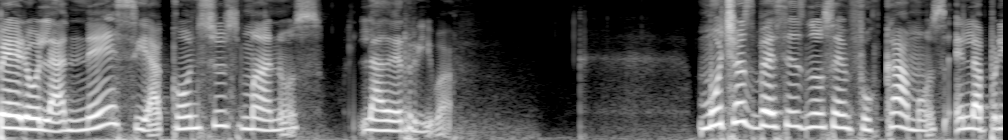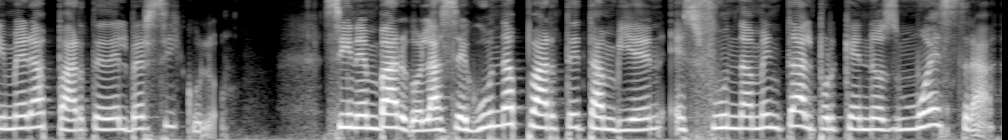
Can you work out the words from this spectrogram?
pero la necia con sus manos la derriba. Muchas veces nos enfocamos en la primera parte del versículo sin embargo, la segunda parte también es fundamental porque nos muestra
